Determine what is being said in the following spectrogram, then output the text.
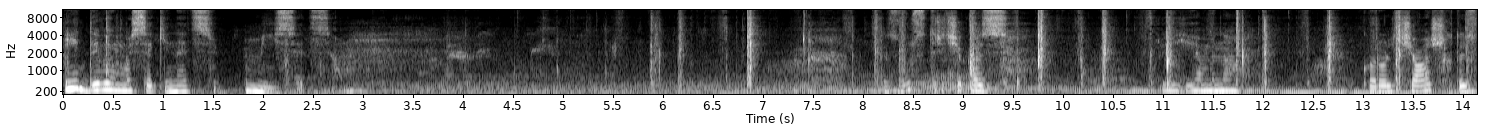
І дивимося кінець місяця. Зустріч якась приємна. Король чаш. Хтось,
